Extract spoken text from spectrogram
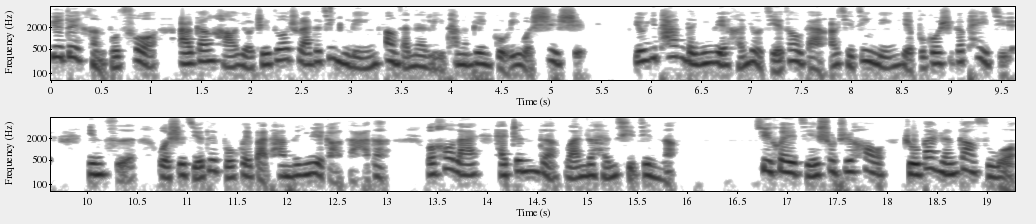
乐队很不错，而刚好有只多出来的静灵放在那里，他们便鼓励我试试。由于他们的音乐很有节奏感，而且静灵也不过是个配角，因此我是绝对不会把他们的音乐搞砸的。我后来还真的玩得很起劲呢。聚会结束之后，主办人告诉我，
